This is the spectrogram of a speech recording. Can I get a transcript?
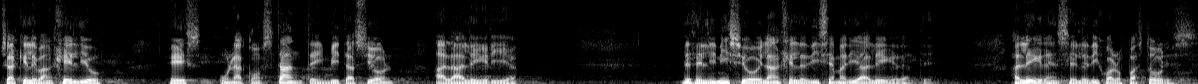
ya que el evangelio es una constante invitación a la alegría. Desde el inicio el ángel le dice a María, alégrate. Alégrense, le dijo a los pastores.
